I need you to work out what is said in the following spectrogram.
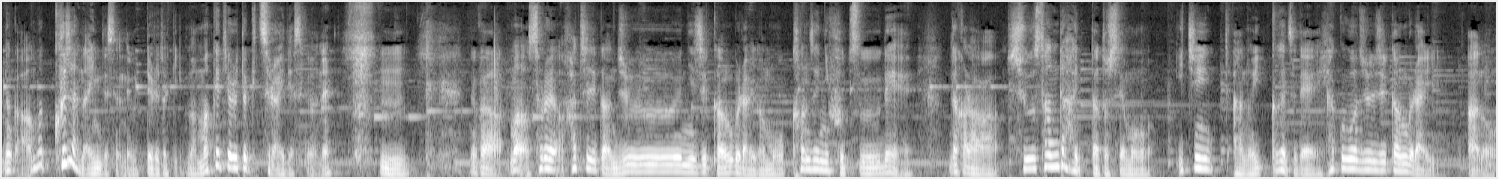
なんかあんま苦じゃないんですよね売ってる時。まあ負けてる時辛いですけどね。うん。だからまあそれ8時間12時間ぐらいがもう完全に普通でだから週3で入ったとしても 1, あの1ヶ月で150時間ぐらいあの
